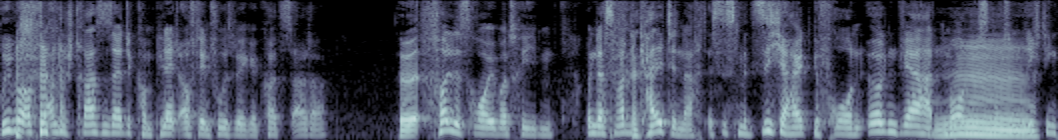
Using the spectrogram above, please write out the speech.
Rüber auf die andere Straßenseite, komplett auf den Fußweg gekotzt, Alter volles Rohr übertrieben. Und das war die kalte Nacht. Es ist mit Sicherheit gefroren. Irgendwer hat morgens noch so einen richtigen,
